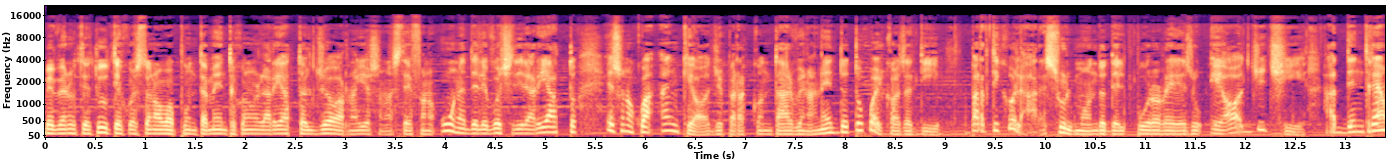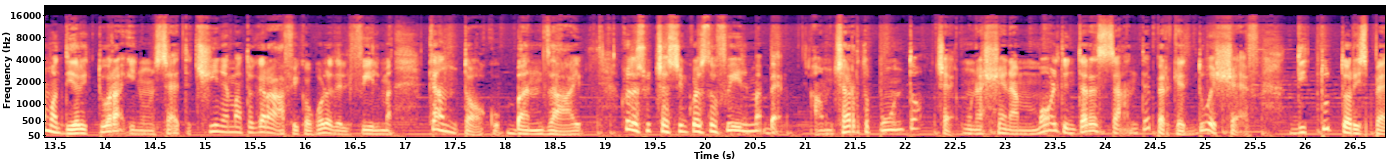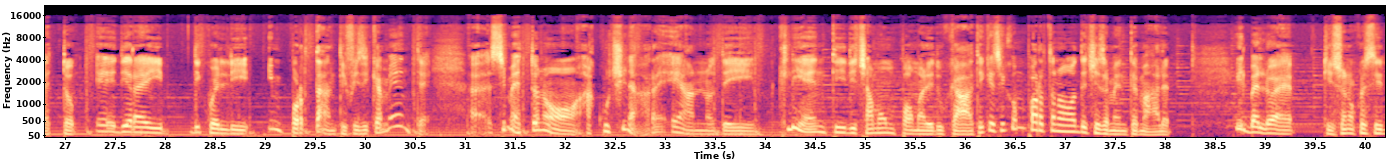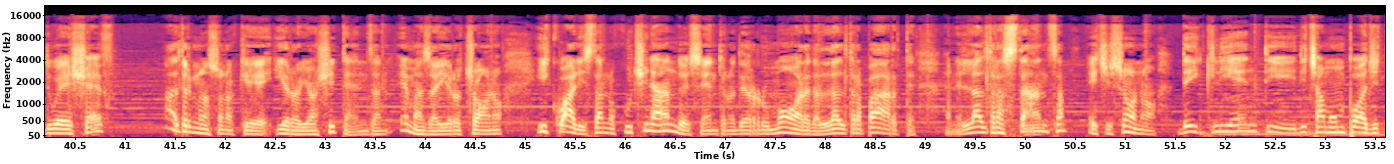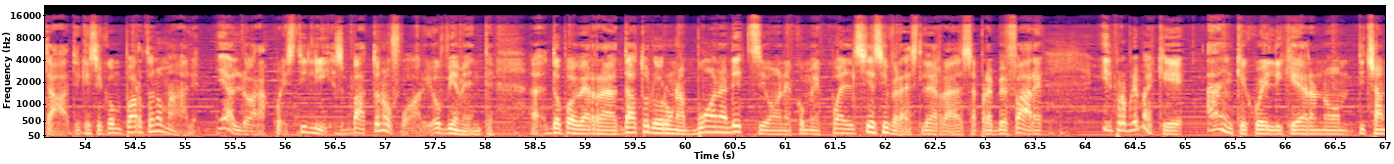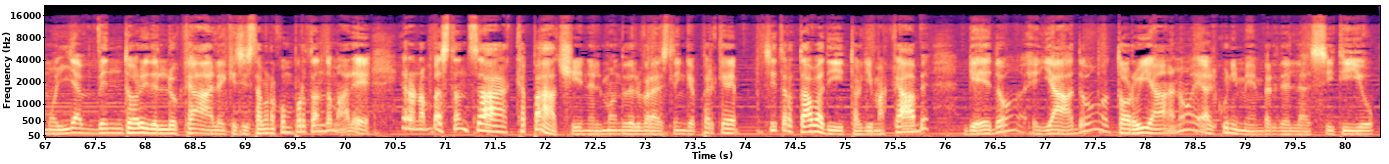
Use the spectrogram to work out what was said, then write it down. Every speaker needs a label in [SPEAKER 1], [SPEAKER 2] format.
[SPEAKER 1] Benvenuti a tutti a questo nuovo appuntamento con un Lariatto al giorno. Io sono Stefano, una delle voci di Lariatto e sono qua anche oggi per raccontarvi un aneddoto, qualcosa di particolare sul mondo del puro resu e oggi ci addentriamo addirittura in un set cinematografico, quello del film Kantoku Banzai. Cosa è successo in questo film? Beh, a un certo punto c'è una scena molto interessante perché due chef di tutto rispetto e direi di quelli importanti fisicamente, eh, si mettono a cucinare e hanno dei clienti diciamo un po' maleducati che si comportano decisamente male. Il bello è chi sono questi due chef? Altri non sono che Hiroyoshi Tenzan e Masahiro Chono, i quali stanno cucinando e sentono del rumore dall'altra parte, nell'altra stanza, e ci sono dei clienti, diciamo, un po' agitati, che si comportano male, e allora questi lì sbattono fuori, ovviamente, eh, dopo aver dato loro una buona lezione come qualsiasi wrestler eh, saprebbe fare il problema è che anche quelli che erano, diciamo, gli avventori del locale che si stavano comportando male erano abbastanza capaci nel mondo del wrestling perché si trattava di Togi Makabe, Gedo, Yado, Toru Yano e alcuni membri del CTU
